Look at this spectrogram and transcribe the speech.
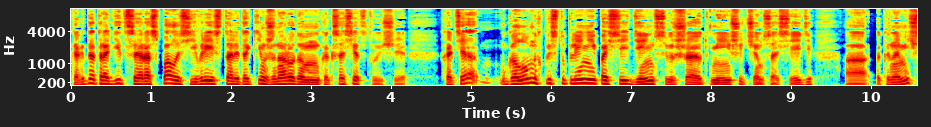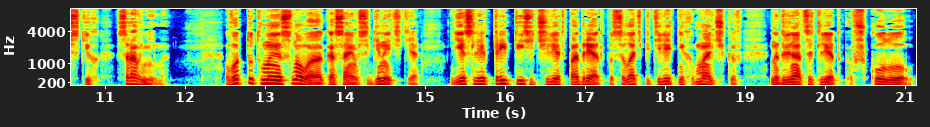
Когда традиция распалась, евреи стали таким же народом, как соседствующие – хотя уголовных преступлений по сей день совершают меньше, чем соседи, а экономических сравнимо. Вот тут мы снова касаемся генетики. Если три тысячи лет подряд посылать пятилетних мальчиков на 12 лет в школу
